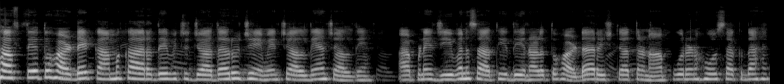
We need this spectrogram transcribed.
ਹਫ਼ਤੇ ਤੁਹਾਡੇ ਕੰਮਕਾਰ ਦੇ ਵਿੱਚ ਜ਼ਿਆਦਾ ਰੁਝੇਵੇਂ ਚੱਲਦਿਆਂ ਚੱਲਦਿਆਂ, ਆਪਣੇ ਜੀਵਨ ਸਾਥੀ ਦੇ ਨਾਲ ਤੁਹਾਡਾ ਰਿਸ਼ਤਾ ਤਣਾਅਪੂਰਨ ਹੋ ਸਕਦਾ ਹੈ।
